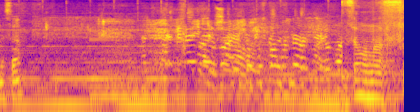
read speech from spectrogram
Несе? Це у нас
